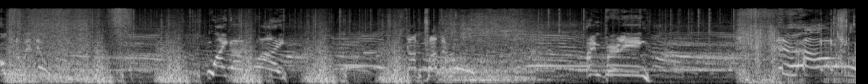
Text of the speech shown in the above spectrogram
Open the window! My god, why? Stop, drop, and roll! I'm burning! Ow!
